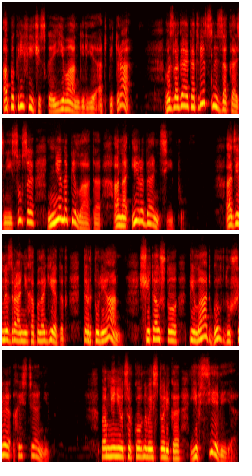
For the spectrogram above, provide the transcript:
апокрифическое Евангелие от Петра возлагает ответственность за казнь Иисуса не на Пилата, а на Ирода Антипу. Один из ранних апологетов, Тертулиан, считал, что Пилат был в душе христианин. По мнению церковного историка Евсевия,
